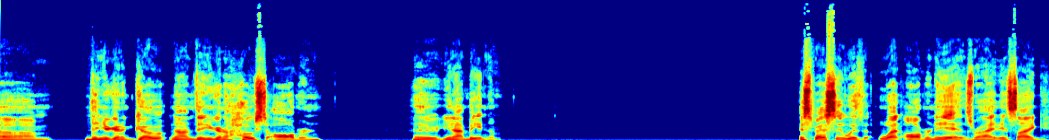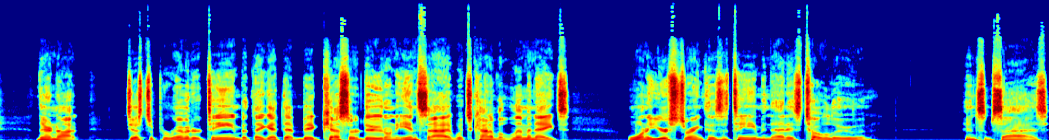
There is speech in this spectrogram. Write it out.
um, then you're going to go no then you're going to host Auburn who you're not beating them especially with what Auburn is right it's like they're not just a perimeter team but they got that big Kessler dude on the inside which kind of eliminates one of your strength as a team and that is Tolu and and some size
